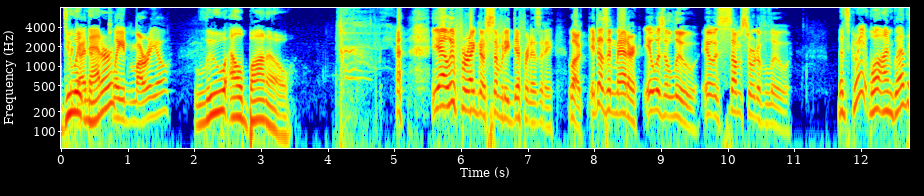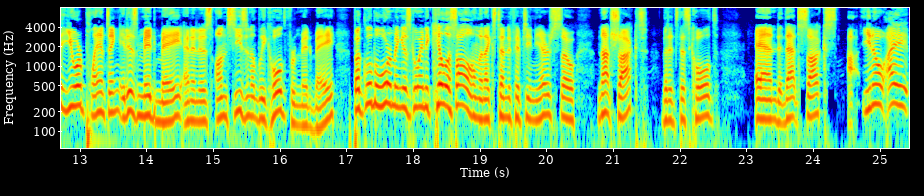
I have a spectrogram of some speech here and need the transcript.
do it that matter? Played Mario. Lou Albano. Yeah, Lou Ferrigno's somebody different, isn't he? Look, it doesn't matter. It was a Lou. It was some sort of Lou. That's great. Well, I'm glad that you are planting. It is mid May, and it is unseasonably cold for mid May, but global warming is going to kill us all in the next 10 to 15 years, so not shocked that it's this cold. And that sucks. Uh, you know, I.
